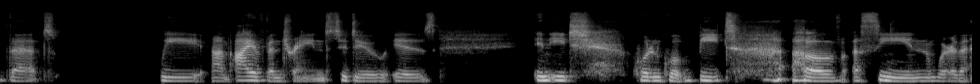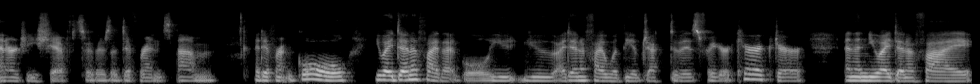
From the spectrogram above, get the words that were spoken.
that we um, I have been trained to do is in each quote unquote beat of a scene where the energy shifts or there's a different um, a different goal you identify that goal. You you identify what the objective is for your character and then you identify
